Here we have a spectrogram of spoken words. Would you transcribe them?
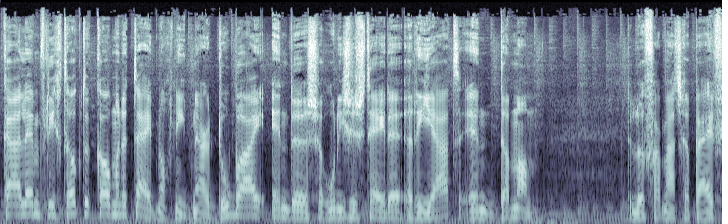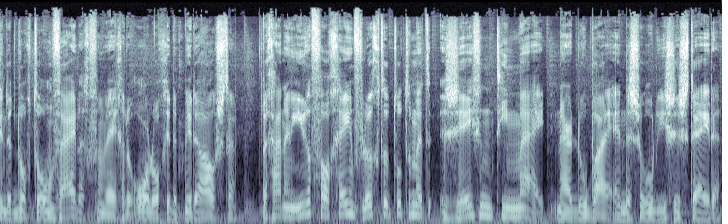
KLM vliegt ook de komende tijd nog niet naar Dubai en de Saoedische steden Riyadh en Dammam. De luchtvaartmaatschappij vindt het nog te onveilig vanwege de oorlog in het Midden-Oosten. Er gaan in ieder geval geen vluchten tot en met 17 mei naar Dubai en de Saoedische steden.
